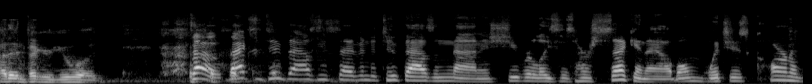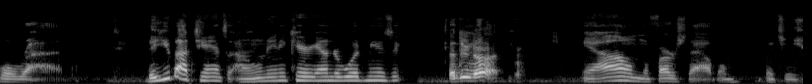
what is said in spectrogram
I didn't figure you would. So back to 2007 to 2009, and she releases her second album, which is Carnival Ride. Do you by chance own any Carrie Underwood music? I do not. Yeah, I own the first album, which was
